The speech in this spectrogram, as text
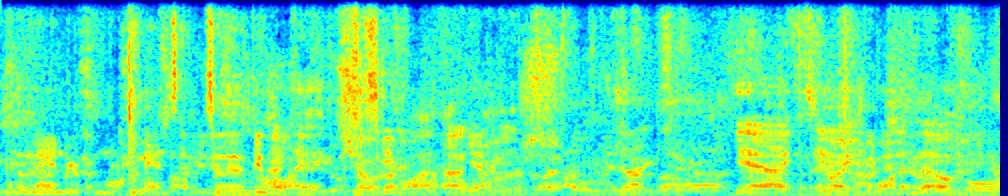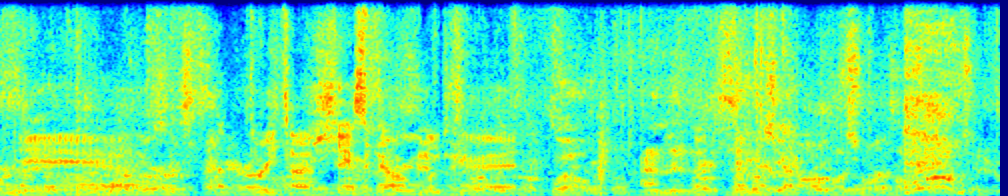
commander from the command zone. So it would be one. Okay, She'd so start one. Okay. Yeah, I can see why you want it, though. Yeah. At three times damage out. Well, and then plus one plus two.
